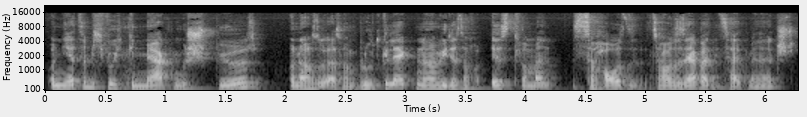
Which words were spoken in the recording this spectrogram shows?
Und jetzt habe ich wirklich gemerkt und gespürt und auch so erstmal Blut geleckt, ne, wie das auch ist, wenn man zu Hause, zu Hause selber die Zeit managt.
